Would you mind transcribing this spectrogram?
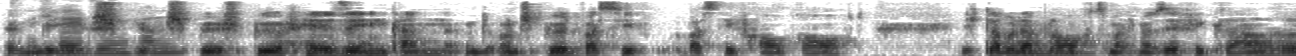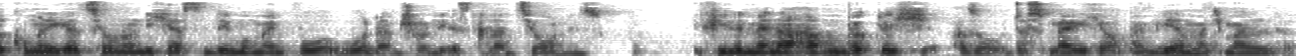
irgendwie spür, spür, spür, hell sehen kann und, und spürt, was, sie, was die Frau braucht. Ich glaube, da mhm. braucht es manchmal sehr viel klarere Kommunikation und nicht erst in dem Moment, wo, wo dann schon die Eskalation ist. Viele Männer haben wirklich, also das merke ich auch bei mir, manchmal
